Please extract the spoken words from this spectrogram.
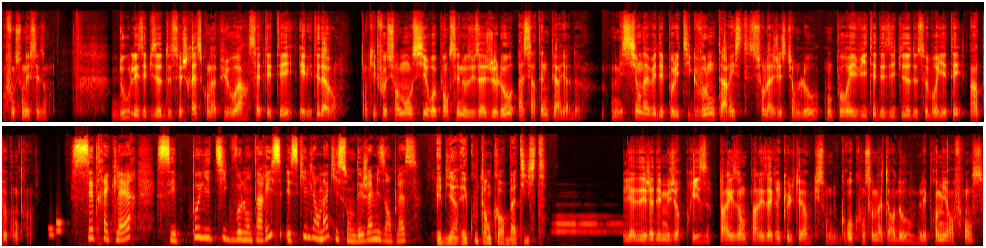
en fonction des saisons. D'où les épisodes de sécheresse qu'on a pu voir cet été et l'été d'avant. Donc il faut sûrement aussi repenser nos usages de l'eau à certaines périodes. Mais si on avait des politiques volontaristes sur la gestion de l'eau, on pourrait éviter des épisodes de sobriété un peu contraints. C'est très clair. Ces politiques volontaristes, est-ce qu'il y en a qui sont déjà mises en place? Eh bien, écoute encore Baptiste. Il y a déjà des mesures prises, par exemple par les agriculteurs, qui sont de gros consommateurs d'eau, les premiers en France.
